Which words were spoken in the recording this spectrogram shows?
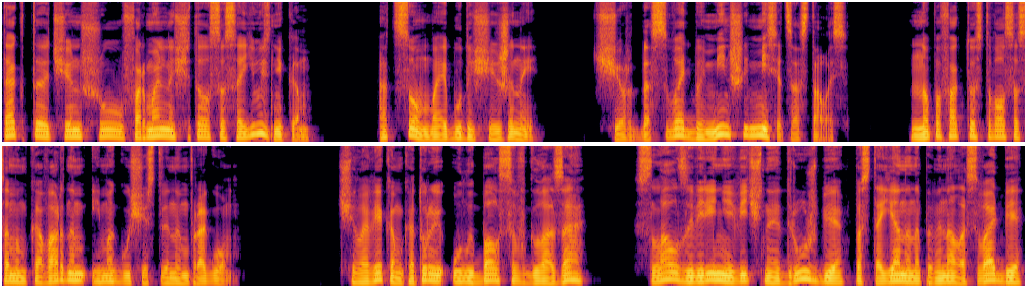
Так-то Ченшу формально считался союзником, отцом моей будущей жены. Черт, до свадьбы меньше месяца осталось. Но по факту оставался самым коварным и могущественным врагом. Человеком, который улыбался в глаза Слал заверение вечной дружбе, постоянно напоминал о свадьбе,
